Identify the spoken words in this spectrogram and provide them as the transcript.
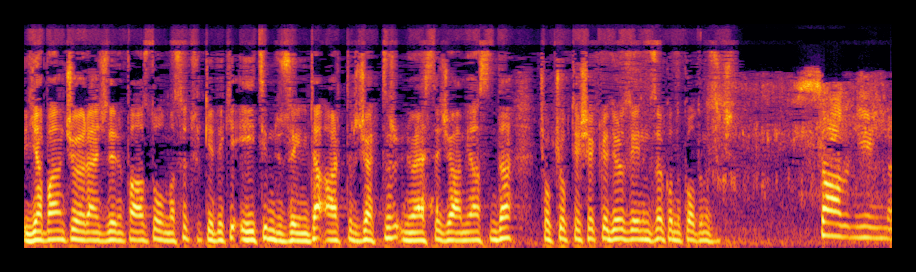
yabancı öğrencilerin fazla olması Türkiye'deki eğitim düzeyini de arttıracaktır. Üniversite camiasında çok çok teşekkür ediyoruz yayınımıza konuk olduğunuz için. Sağ olun, iyi yayınlar.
